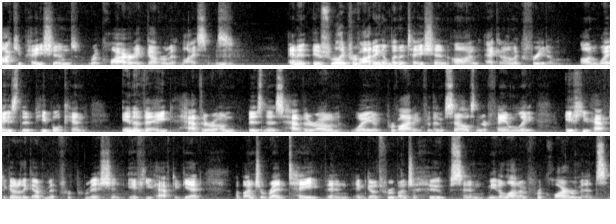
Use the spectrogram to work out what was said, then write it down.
occupations require a government license. And it, it's really providing a limitation on economic freedom, on ways that people can innovate, have their own business, have their own way of providing for themselves and their family if you have to go to the government for permission, if you have to get a bunch of red tape and, and go through a bunch of hoops and meet a lot of requirements.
